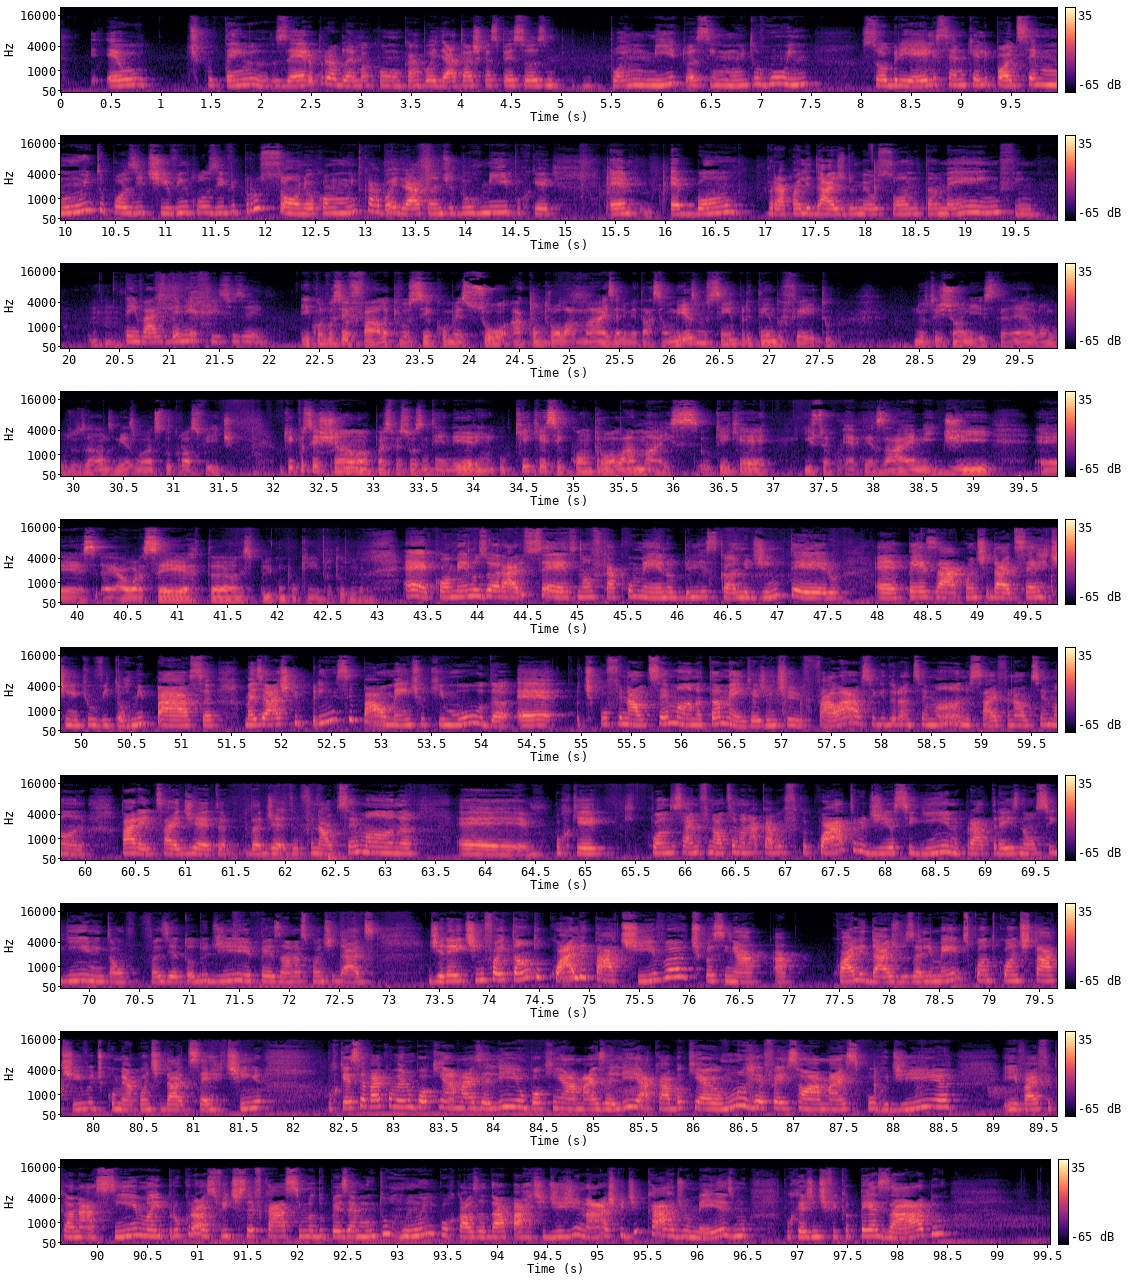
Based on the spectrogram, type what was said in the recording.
eu, tipo, tenho zero problema com carboidrato. Acho que as pessoas põem um mito, assim, muito ruim sobre ele, sendo que ele pode ser muito positivo, inclusive para o sono. Eu como muito carboidrato antes de dormir, porque é, é bom para a qualidade do meu sono também, enfim. Uhum. Tem vários benefícios aí. E quando você fala que você começou a controlar mais a alimentação, mesmo sempre tendo feito nutricionista, né, ao longo dos anos, mesmo antes do CrossFit, o que, que você chama para as pessoas entenderem o que, que é esse controlar mais? O que, que é isso? É, é pesar, é medir, é, é, a hora certa? Explica um pouquinho para todo mundo. É, comer nos horários certos, não ficar comendo, beliscando o dia inteiro é, pesar a quantidade certinha que o Vitor me passa. Mas eu acho que principalmente o que muda é, tipo, o final de semana também. Que a gente fala, ah, segui durante a semana e sai final de semana. Parei de sair dieta, da dieta final de semana. É, porque quando sai no final de semana acaba que fica quatro dias seguindo para três não seguindo. Então fazia todo dia, pesando as quantidades direitinho. Foi tanto qualitativa, tipo assim, a, a qualidade dos alimentos quanto quantitativa de comer a quantidade certinha, Porque você vai comendo um pouquinho a mais ali, um pouquinho a mais ali, acaba que é uma refeição a mais por dia e vai ficando acima. E pro crossfit você ficar acima do peso é muito ruim por causa da parte de ginástica e de cardio mesmo, porque a gente fica pesado.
